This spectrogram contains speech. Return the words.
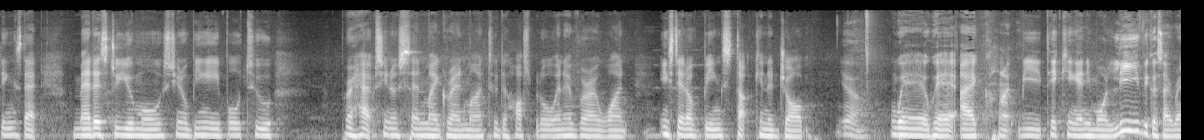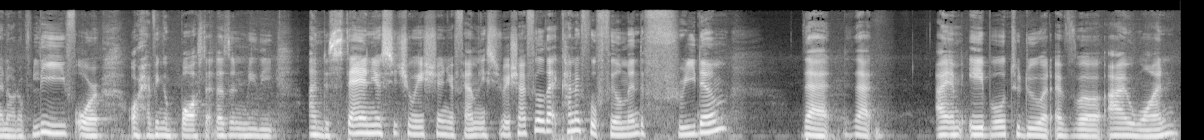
things that matters to you most you know being able to perhaps you know send my grandma to the hospital whenever i want instead of being stuck in a job Yeah. where where I can't be taking any more leave because I ran out of leave or or having a boss that doesn't really understand your situation, your family situation. I feel that kind of fulfillment, the freedom that that I am able to do whatever I want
